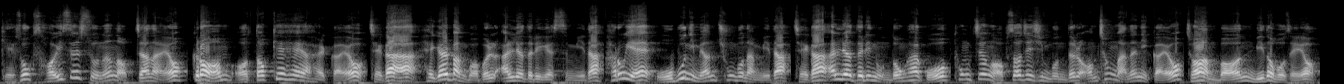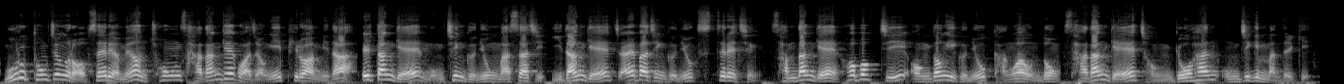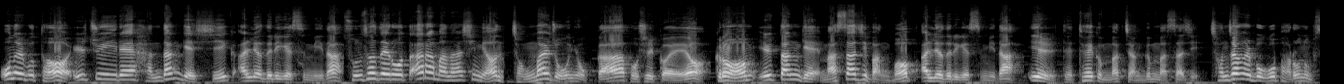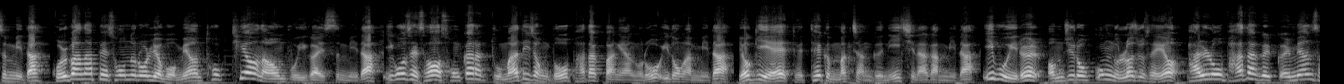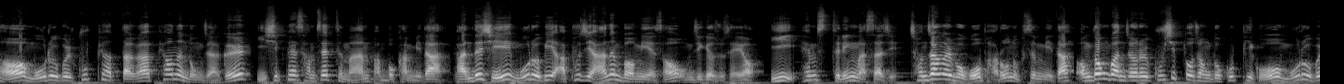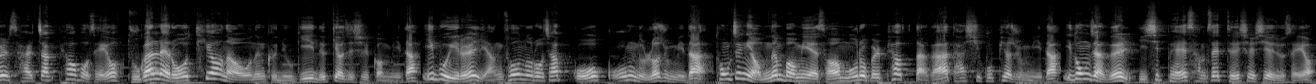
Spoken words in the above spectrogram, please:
계속 서 있을 수는 없잖아요. 그럼 어떻게 해야 할까요? 제가 해결 방법을 알려드리겠습니다. 하루에 5분이면 충분합니다. 제가 알려드린 운동하고 통증 없어지신 분들 엄청 많으니까요. 저 한번 믿어보세요. 무릎 통증을 없애려면 총 4단계 과정이 필요합니다. 1단계 뭉친 근육 마사지, 2단계 짧아진 근육 스트레칭, 3단계 허벅지, 엉덩이 근육 강화 운동, 4단계 정교한 움직임 만들기. 오늘부터 일주일에 한 단계씩 알려드리겠습니다. 순서대로 따라만 하시면 정말 좋은 효과 보실 거예요. 그럼 1단계 마사지 방법 알려드리겠습니다. 1. 대퇴근막 잠금 마사지. 천장을 보고 바로 눕습니다. 골반 앞에 손을 올려보면 톡 튀어나온 부위가 있습니다. 이곳에서 손가락 두 마디 정도 바닥 방향으로 이동합니다. 여기에 대퇴근막 장근이 지나갑니다. 이 부위를 엄지로 꾹 눌러주세요. 발로 바닥을 끌면서 무릎을 굽혔다가 펴는 동작을 20회 3세트만 반복합니다. 반드시 무릎이 아프지 않은 범위에서 움직여주세요. 2. 햄스트링 마사지. 천장을 보고 바로 눕습니다. 엉덩 관절을 90도 정도 굽히고 무릎을 살짝 펴보세요. 두 갈래로 튀어나오는 근육이 느껴지실 겁니다. 이 부위를 양손으로 잡고 꾹 눌러줍니다. 통증이 없는 범위에서 무릎을 폈다가 다시 굽혀줍니다. 이 동작을 20회 3세트 실시해주세요.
